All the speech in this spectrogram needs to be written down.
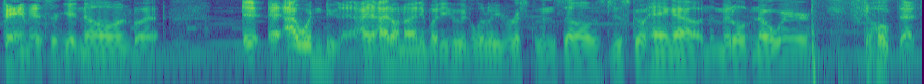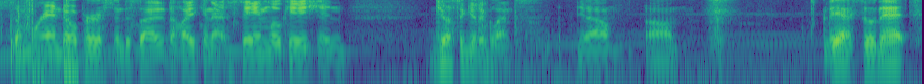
famous or get known, but it, it, I wouldn't do that. I, I don't know anybody who would literally risk themselves just go hang out in the middle of nowhere to hope that some rando person decided to hike in that same location just to get a glimpse. You know. Um, yeah, so that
